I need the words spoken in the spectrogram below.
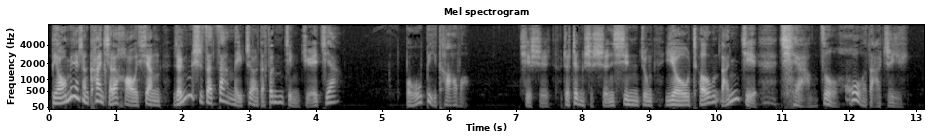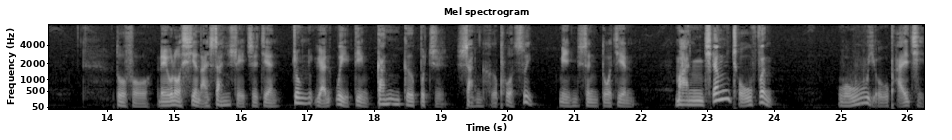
表面上看起来好像仍是在赞美这儿的风景绝佳。不必他往，其实这正是诗人心中有愁难解、强作豁达之语。杜甫流落西南山水之间，中原未定，干戈不止，山河破碎，民生多艰，满腔愁愤，无有排解，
